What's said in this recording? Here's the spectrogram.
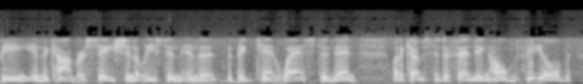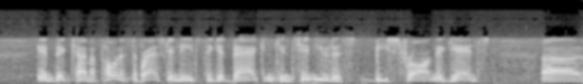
being in the conversation, at least in, in the, the Big Ten West. And then when it comes to defending home field, in big time opponents. Nebraska needs to get back and continue to be strong against uh,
